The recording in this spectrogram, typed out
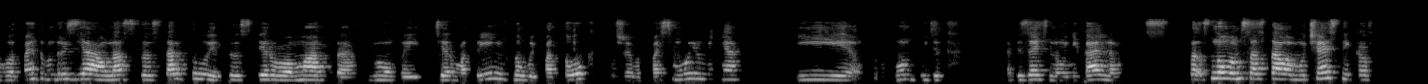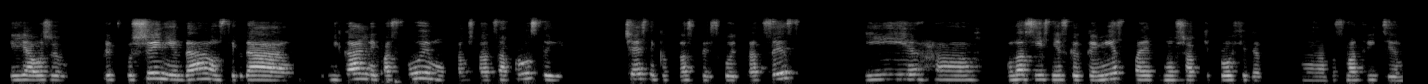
вот. Поэтому, друзья, у нас стартует с 1 марта новый термотренинг, новый поток, уже вот восьмой у меня, и он будет обязательно уникальным, с, с новым составом участников, и я уже предвкушении, да, он всегда уникальный по-своему, потому что от запроса и участников у нас происходит процесс, и а, у нас есть несколько мест, поэтому в шапке профиля, а, посмотрите,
